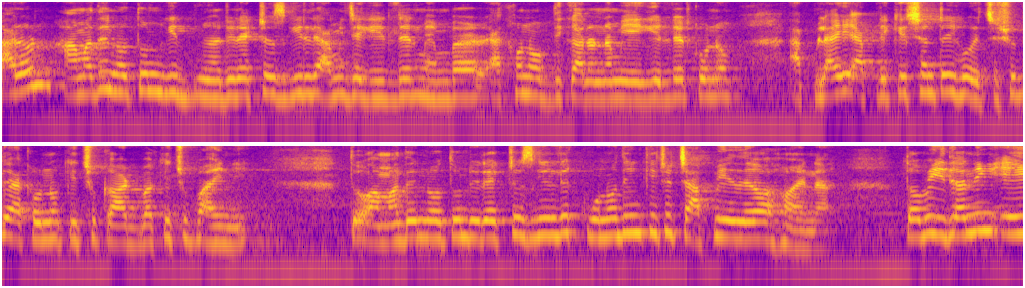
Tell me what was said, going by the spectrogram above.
কারণ আমাদের নতুন ডিরেক্টর্স গিল্ডে আমি যে গিল্ডের মেম্বার এখনও অবধি, কারণ আমি এই গিল্ডের কোনো অ্যাপ্লাই অ্যাপ্লিকেশনটাই হয়েছে, শুধু এখনও কিছু কার্ড বা কিছু পাইনি। তো আমাদের নতুন ডিরেক্টর্স গিল্ডে কোনো দিন কিছু চাপিয়ে দেওয়া হয় না। তবে ইদানিং এই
